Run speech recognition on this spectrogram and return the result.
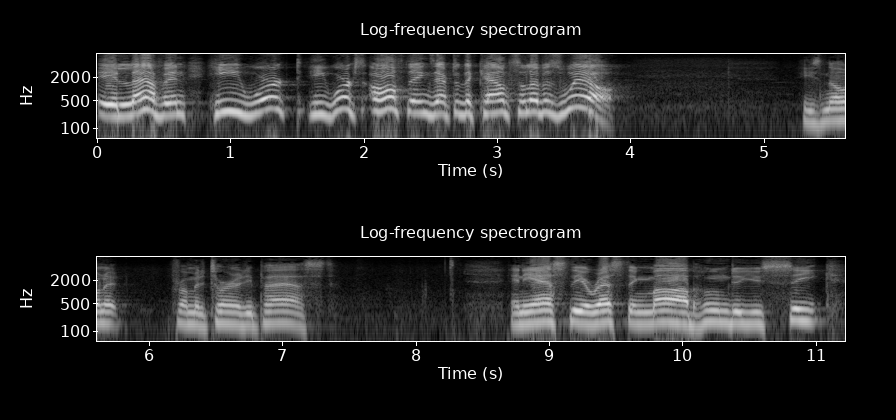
11, he, worked, he works all things after the counsel of his will. He's known it from eternity past. And he asks the arresting mob, Whom do you seek?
